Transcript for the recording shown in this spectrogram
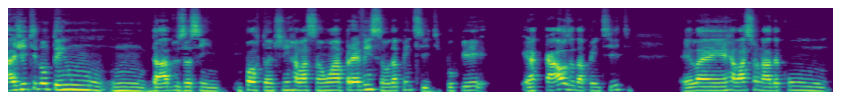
a gente não tem um, um, dados assim importantes em relação à prevenção da apendicite, porque a causa da apendicite ela é relacionada com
